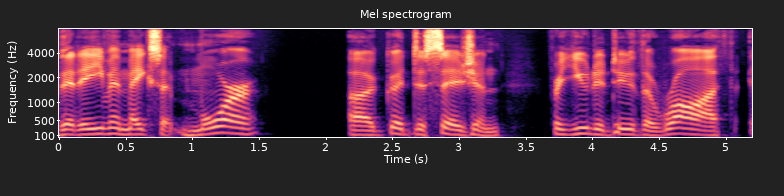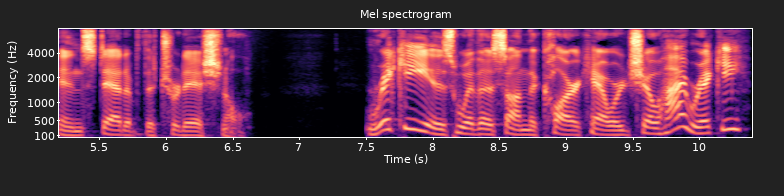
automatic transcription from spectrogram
that it even makes it more a good decision for you to do the Roth instead of the traditional. Ricky is with us on the Clark Howard Show. Hi, Ricky.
